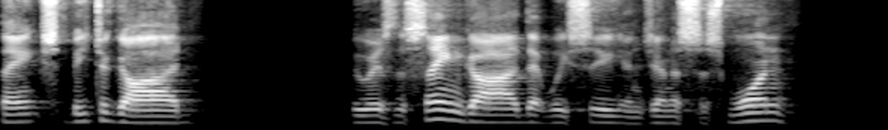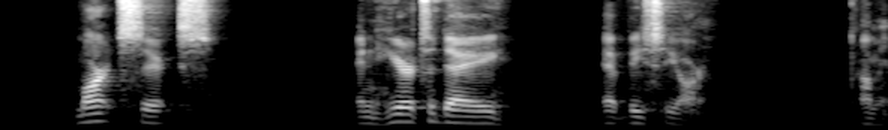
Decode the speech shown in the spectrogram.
Thanks be to God, who is the same God that we see in Genesis 1, Mark 6, and here today at VCR. Amen.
